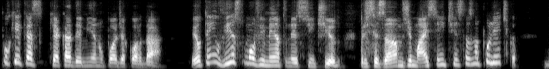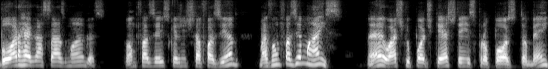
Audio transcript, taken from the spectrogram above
Por que, que, a, que a academia não pode acordar? Eu tenho visto movimento nesse sentido. Precisamos de mais cientistas na política. Bora arregaçar as mangas. Vamos fazer isso que a gente está fazendo, mas vamos fazer mais. Né? Eu acho que o podcast tem esse propósito também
